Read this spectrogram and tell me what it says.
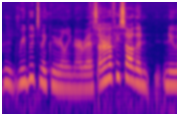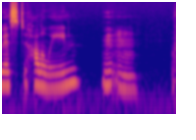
reboots make me really nervous. I don't know if you saw the newest Halloween. Mm-mm.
